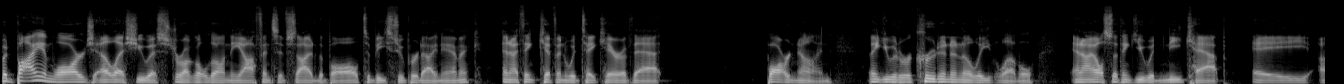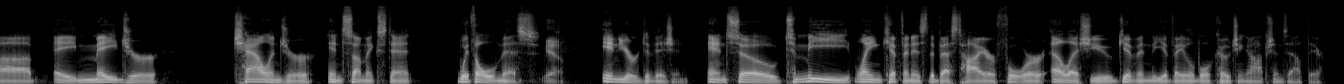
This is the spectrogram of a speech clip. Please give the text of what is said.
but by and large, LSU has struggled on the offensive side of the ball to be super dynamic. And I think Kiffin would take care of that, bar none. I think you would recruit at an elite level. And I also think you would kneecap a uh, a major challenger in some extent with Ole Miss yeah. in your division. And so to me, Lane Kiffin is the best hire for LSU given the available coaching options out there.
